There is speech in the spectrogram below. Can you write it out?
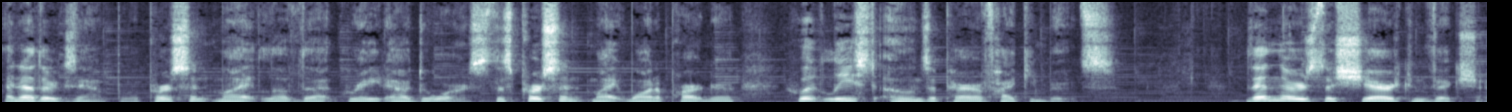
Another example a person might love the great outdoors. This person might want a partner who at least owns a pair of hiking boots. Then there's the shared conviction.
